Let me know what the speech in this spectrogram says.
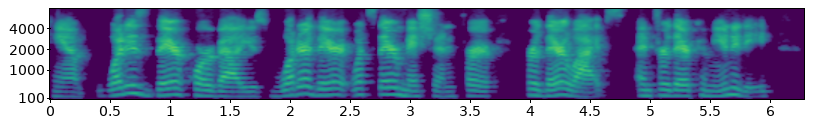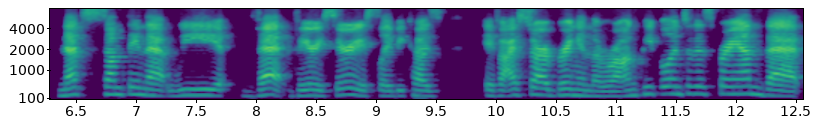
camp? What is their core values? What are their what's their mission for for their lives and for their community? And that's something that we vet very seriously because if I start bringing the wrong people into this brand that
